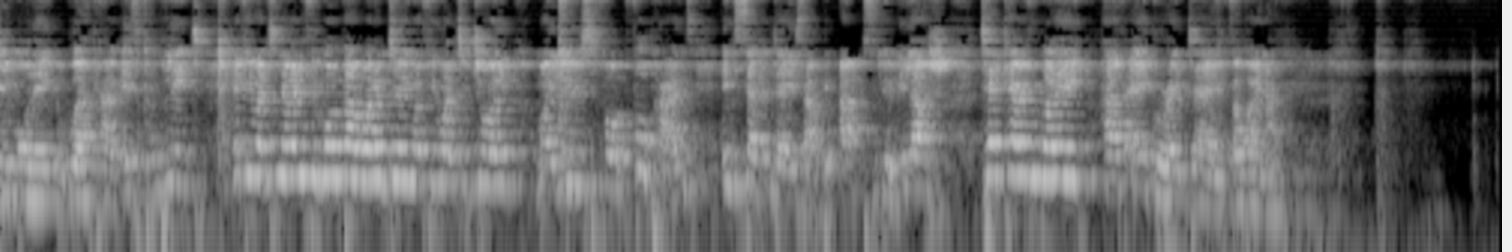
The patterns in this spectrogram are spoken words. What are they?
Monday morning workout is complete. If you want to know anything more about what I'm doing, or if you want to join my lose for four pounds in seven days, that would be absolutely lush. Take care, everybody. Have a great day. Bye bye now.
